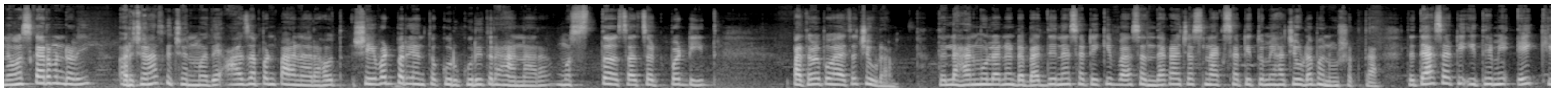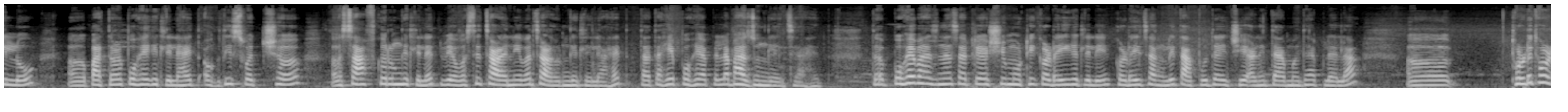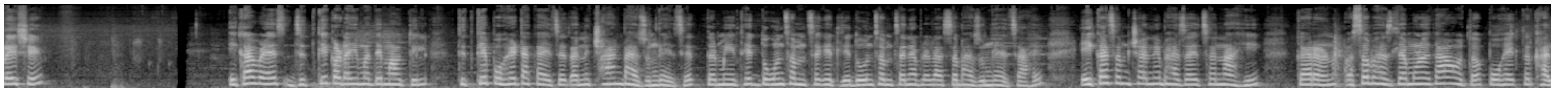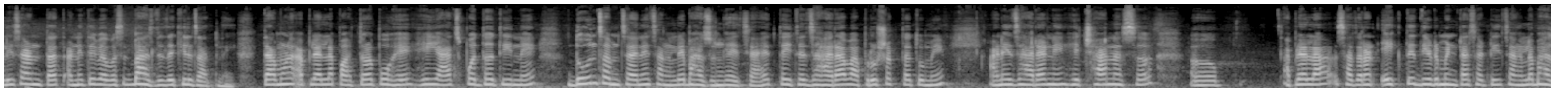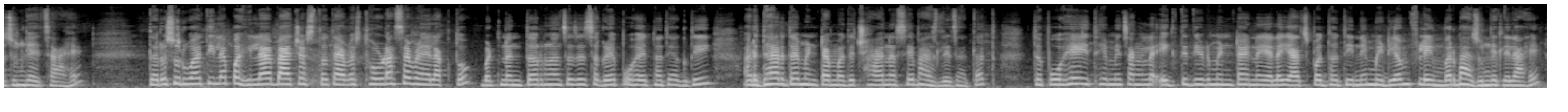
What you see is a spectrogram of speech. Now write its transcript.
नमस्कार मंडळी. अर्चनाच किचनमध्ये आज आपण पाहणार आहोत शेवटपर्यंत कुरकुरीत राहणारा मस्त असा चटपटीत पातळ पोह्याचा चिवडा. तर लहान मुलांना डब्यात देण्यासाठी किंवा संध्याकाळच्या स्नॅक्ससाठी तुम्ही हा चिवडा बनवू शकता. तर त्यासाठी इथे मी एक किलो पातळ पोहे घेतलेले आहेत. अगदी स्वच्छ साफ करून घेतलेले आहेत. व्यवस्थित चाळणीवर चाळून घेतलेले आहेत. तर आता हे पोहे आपल्याला भाजून घ्यायचे आहेत. तर पोहे भाजण्यासाठी अशी मोठी कढई घेतलेली आहे. कढई चांगली तापू द्यायची आणि त्यामध्ये आपल्याला थोडे थोडेसे. एका वेळेस जितके कढईमध्ये मावतील तितके पोहे टाकायचे आहेत आणि छान भाजून घ्यायचे आहेत तर मी इथे दोन चमचे घेतले. दोन चमच्याने आपल्याला असं भाजून घ्यायचं आहे. एका चमच्याने भाजायचं नाही कारण असं भाजल्यामुळे काय होतं पोहे एकतर खाली सांडतात आणि ते व्यवस्थित भाजले देखील जात नाही. त्यामुळे आपल्याला पातळ पोहे हे याच पद्धतीने दोन चमच्याने चांगले भाजून घ्यायचे आहेत. तर इथे झारा वापरू शकता तुम्ही. आणि झाऱ्याने हे छान असं आपल्याला साधारण एक ते दीड मिनटासाठी चांगलं भाजून घ्यायचं आहे. तर सुरुवातीला पहिला बॅच असतो त्यावेळेस थोडासा वेळ लागतो बट नंतरचं जे सगळे पोहे आहेत ना ते अगदी अर्ध्या अर्ध्या मिनटामध्ये छान असे भाजले जातात. तर पोहे इथे मी चांगलं एक ते दीड मिनटं आहे ना याला याच पद्धतीने मीडियम फ्लेमवर भाजून घेतलेला आहे.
